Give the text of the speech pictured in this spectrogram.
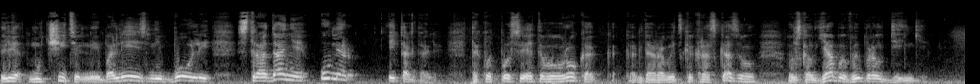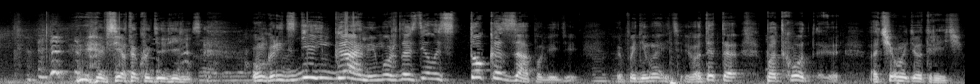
лет мучительные болезни, боли, страдания, умер и так далее. Так вот, после этого урока, когда Равыцкак рассказывал, он сказал, я бы выбрал деньги. Все так удивились. Он говорит, с деньгами можно сделать столько заповедей. Вы понимаете? Вот это подход, э, о чем идет речь.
